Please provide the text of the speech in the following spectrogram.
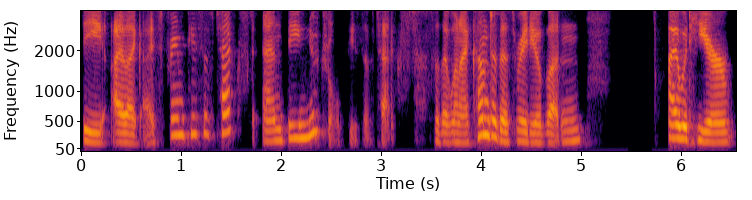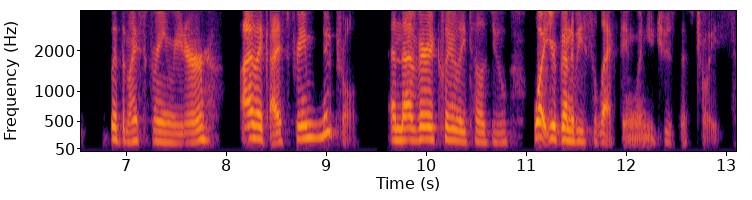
the I like ice cream piece of text and the neutral piece of text. So that when I come to this radio button, I would hear with my screen reader, I like ice cream neutral. And that very clearly tells you what you're going to be selecting when you choose this choice.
